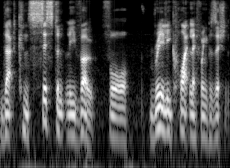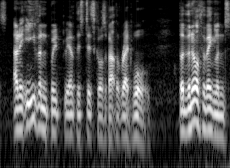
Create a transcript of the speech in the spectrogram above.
that consistently vote for really quite left-wing positions. I mean, even we, we have this discourse about the Red Wall, but the north of England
